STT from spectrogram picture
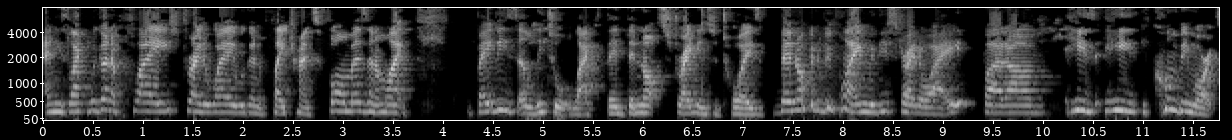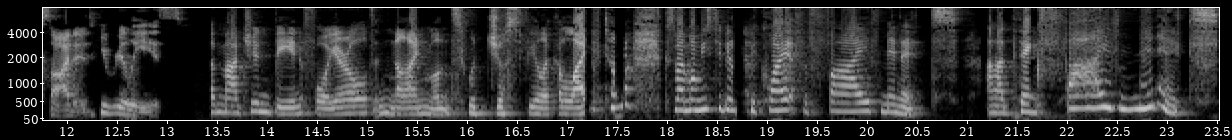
And he's like, we're going to play straight away. We're going to play Transformers. And I'm like, babies are little, like they're, they're not straight into toys. They're not going to be playing with you straight away. But um, he's he, he couldn't be more excited. He really is imagine being a four year old nine months would just feel like a lifetime. Because my mum used to be like, be quiet for five minutes. And I'd think, five minutes.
